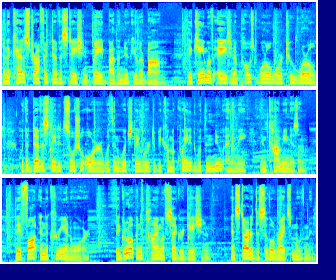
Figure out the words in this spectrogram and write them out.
and the catastrophic devastation made by the nuclear bomb. They came of age in a post World War II world with a devastated social order within which they were to become acquainted with the new enemy in communism they fought in the Korean War. They grew up in a time of segregation and started the civil rights movement.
